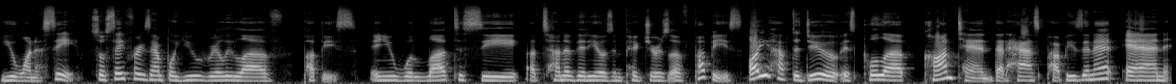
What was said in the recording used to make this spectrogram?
you want to see. So, say for example, you really love puppies and you would love to see a ton of videos and pictures of puppies. All you have to do is pull up content that has puppies in it and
